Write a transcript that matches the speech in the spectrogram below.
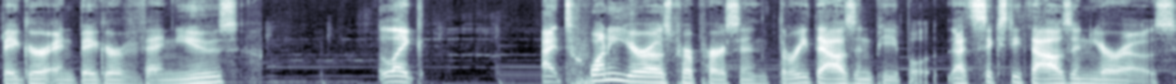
bigger and bigger venues, like at 20 euros per person, 3,000 people. That's 60,000 euros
